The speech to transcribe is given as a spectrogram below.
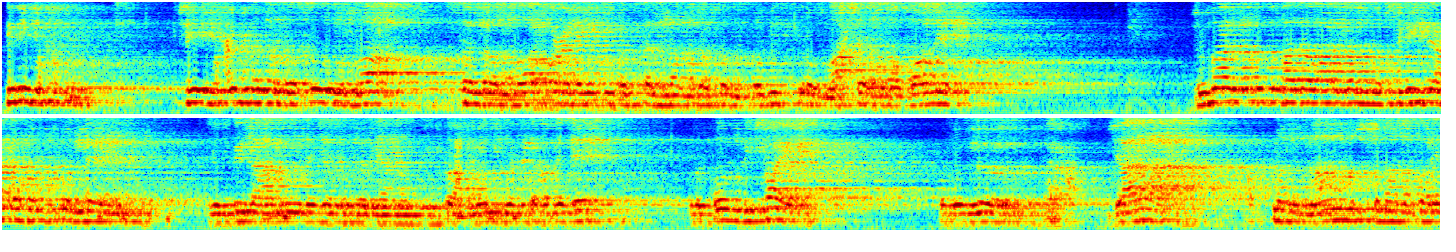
তিনি মাহমুদ সেই মাহমুদ রসুল্লাহ সাল্লাহ আলাইহি ওয়াসাল্লাম যখন পবিত্র মাঠে রমাদানে জুমার খুতবা দেওয়ার জন্য সিঁড়িতে আরোহণ করলেন জিব্রিল আমিন এসে বললেন একটু আমিন করতে হবে যে কোন বিষয়ে? বলল, যারা আপনার নাম শোনার পরে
